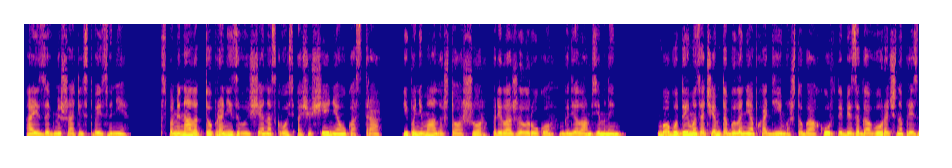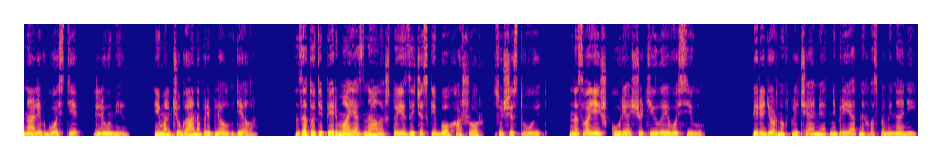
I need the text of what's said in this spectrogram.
а из-за вмешательства извне. Вспоминала то пронизывающее насквозь ощущение у костра и понимала, что Ашор приложил руку к делам земным. Богу дыма зачем-то было необходимо, чтобы ахурты безоговорочно признали в гости Люмию, и мальчугана приплел в дело. Зато теперь Майя знала, что языческий бог Ашор существует, на своей шкуре ощутила его силу. Передернув плечами от неприятных воспоминаний,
